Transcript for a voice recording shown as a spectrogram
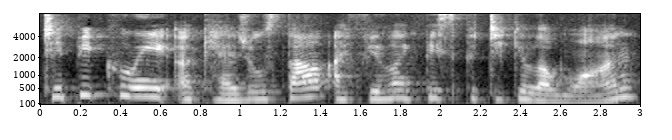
typically a casual style I feel like this particular one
